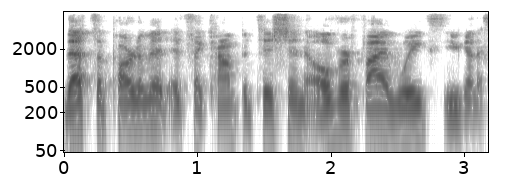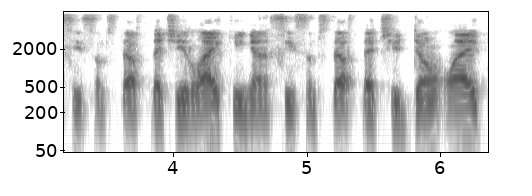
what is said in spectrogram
That's a part of it. It's a competition over five weeks. You're going to see some stuff that you like, you're going to see some stuff that you don't like.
